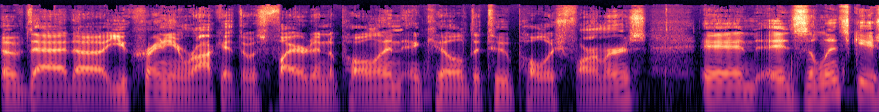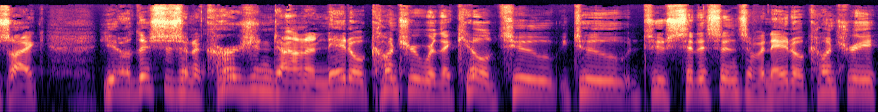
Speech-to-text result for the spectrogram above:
of that uh, Ukrainian rocket that was fired into Poland and killed the two Polish farmers. And, and Zelensky is like, you know, this is an incursion down a NATO country where they killed two, two, two citizens of a NATO country.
